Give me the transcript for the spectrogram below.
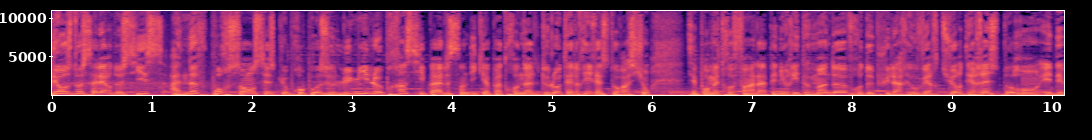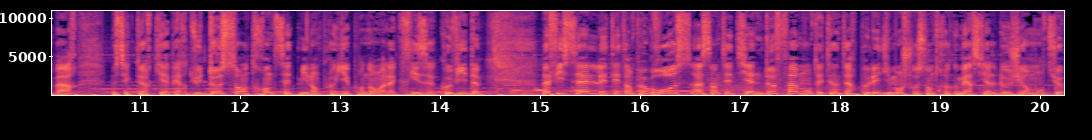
Des hausses de salaire de 6 à 9%, c'est ce que propose l'UMI, le principal syndicat patronal de l'hôtellerie-restauration. C'est pour mettre fin à la pénurie de main-d'œuvre depuis la réouverture des restaurants et des bars. Le secteur qui a perdu 237 000 employés pendant la crise Covid. Ficelle était un peu grosse. À Saint-Etienne, deux femmes ont été interpellées dimanche au centre commercial de Géant-Montieux.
